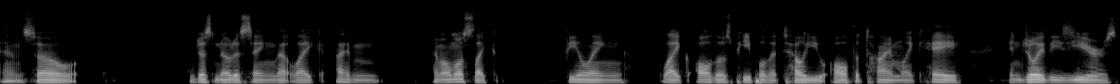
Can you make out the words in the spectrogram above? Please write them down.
and so I'm just noticing that like I'm I'm almost like feeling like all those people that tell you all the time like hey enjoy these years.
